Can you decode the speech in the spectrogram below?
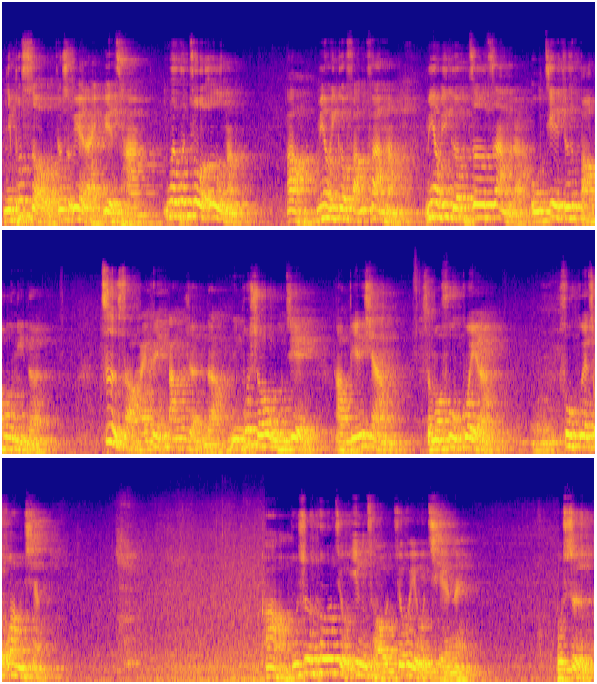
你不守就是越来越差，因为会作恶嘛，啊，没有一个防范嘛，没有一个遮障的，五戒就是保护你的，至少还可以当人的，你不守五戒啊，别想什么富贵了。富贵是妄想，啊，不是喝酒应酬就会有钱呢，不是。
